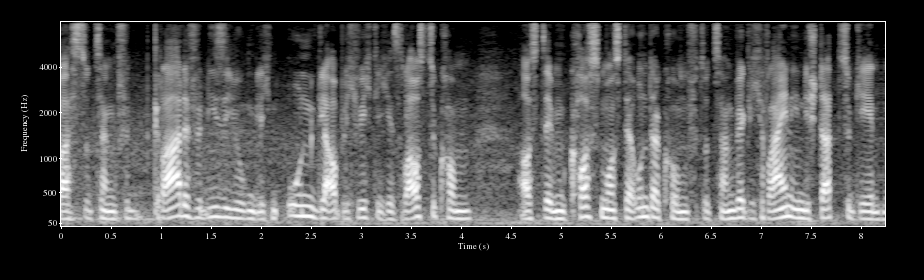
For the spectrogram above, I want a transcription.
was sozusagen für, gerade für diese Jugendlichen unglaublich wichtig ist, rauszukommen aus dem Kosmos der Unterkunft, sozusagen wirklich rein in die Stadt zu gehen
